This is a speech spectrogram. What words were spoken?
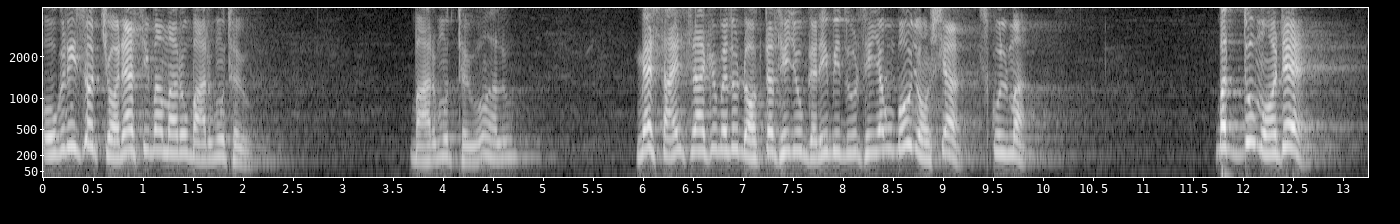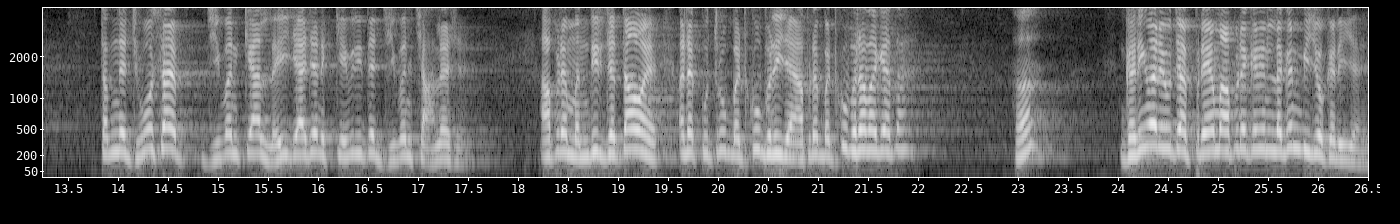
ઓગણીસો ચોર્યાસીમાં મારું બારમું થયું. બારમું જ થયું હાલું. મેં સાયન્સ રાખ્યું, બધું ડૉક્ટર થઈ જવું ગરીબી દૂર થઈ જાઉં હું બહુ જ હોશિયાર સ્કૂલમાં. બધું મોઢે. તમને જુઓ સાહેબ, જીવન ક્યાં લઈ જાય છે ને કેવી રીતે જીવન ચાલે છે. આપણે મંદિર જતા હોય અને કૂતરું બટકું ભરી જાય. આપણે બટકું ભરાવા ગયા હતા હા? ઘણીવાર એવું થાય, પ્રેમ આપણે કરીને લગ્ન બીજો કરી જાય.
